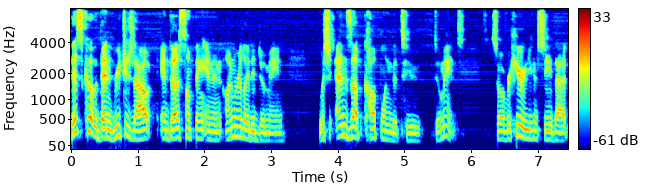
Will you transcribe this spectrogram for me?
this code then reaches out and does something in an unrelated domain, which ends up coupling the two domains. So over here, you can see that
